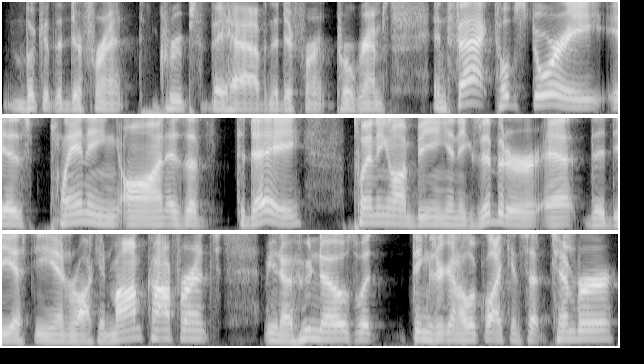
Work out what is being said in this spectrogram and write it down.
look at the different groups that they have and the different programs. In fact, Hope Story is planning on, as of today, planning on being an exhibitor at the DSDN Rockin' Mom Conference. You know, who knows what things are going to look like in September,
